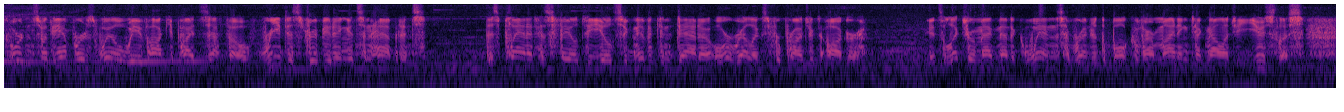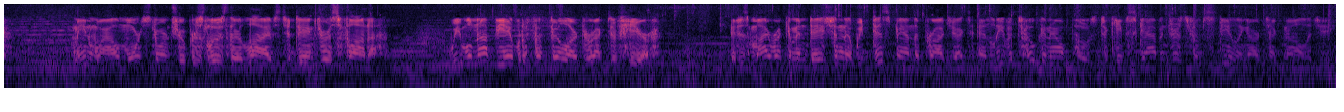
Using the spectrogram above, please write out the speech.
Accordance with the Emperor's will, we've occupied Zeffo, redistributing its inhabitants. This planet has failed to yield significant data or relics for Project Augur. Its electromagnetic winds have rendered the bulk of our mining technology useless. Meanwhile, more stormtroopers lose their lives to dangerous fauna. We will not be able to fulfill our directive here. It is my recommendation that we disband the project and leave a token outpost to keep scavengers from stealing our technology.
